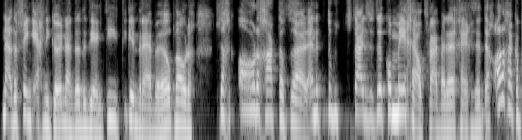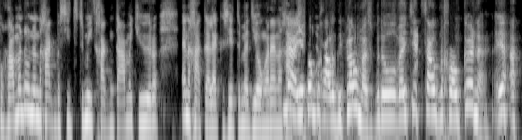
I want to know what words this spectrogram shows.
Nou, dat vind ik echt niet kunnen. Dat ik denk, die kinderen hebben hulp nodig. Toen dacht ik, oh, dan ga ik dat. Uh, en toen er komt meer geld vrij bij de GGZ. Ik dacht, oh, dan ga ik een programma doen. En dan ga ik bij Seats to Meet ga ik een kamertje huren. En dan ga ik daar lekker zitten met jongeren. En dan ga ja, ik... je hebt ook nog alle diploma's. Ik bedoel, weet je, het zou ook nog gewoon kunnen. Ja.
